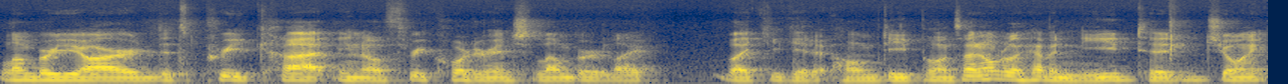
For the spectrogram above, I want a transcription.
lumber yard that's pre-cut, you know, three-quarter inch lumber like like you get at Home Depot. And so I don't really have a need to joint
